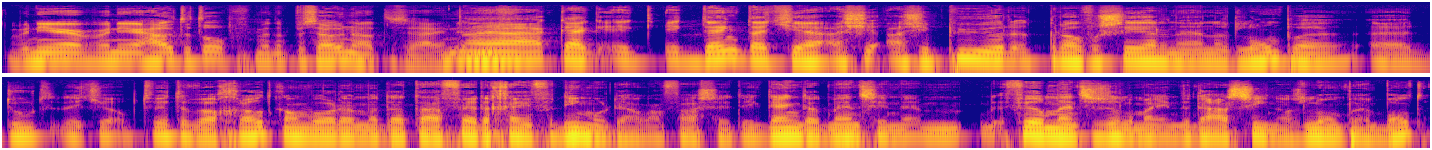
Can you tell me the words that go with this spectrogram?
wanneer, wanneer houdt het op met een persona te zijn? Nou ja, kijk, ik, ik denk dat je als, je als je puur het provocerende en het lompen eh, doet, dat je op Twitter wel groot kan worden, maar dat daar verder geen verdienmodel aan vastzit. Ik denk dat mensen, in, veel mensen zullen mij inderdaad zien als lompen en bot.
